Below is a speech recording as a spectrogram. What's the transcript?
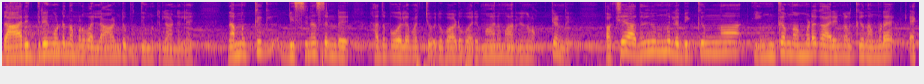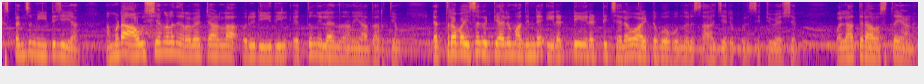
ദാരിദ്ര്യം കൊണ്ട് നമ്മൾ വല്ലാണ്ട് ബുദ്ധിമുട്ടിലാണല്ലേ നമുക്ക് ബിസിനസ് ഉണ്ട് അതുപോലെ മറ്റു ഒരുപാട് വരുമാന മാർഗങ്ങളൊക്കെ ഉണ്ട്. പക്ഷേ അതിൽ നിന്നും ലഭിക്കുന്ന ഇൻകം നമ്മുടെ കാര്യങ്ങൾക്ക് നമ്മുടെ എക്സ്പെൻസ് മീറ്റ് ചെയ്യാൻ നമ്മുടെ ആവശ്യങ്ങൾ നിറവേറ്റാനുള്ള ഒരു രീതിയിൽ എത്തുന്നില്ല എന്നതാണ് യാഥാർത്ഥ്യം. എത്ര പൈസ കിട്ടിയാലും അതിന്റെ ഇരട്ടി ഇരട്ടി ചിലവായിട്ട് പോകുന്ന ഒരു സാഹചര്യം ഒരു സിറ്റുവേഷൻ വല്ലാത്തൊരവസ്ഥയാണ്.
